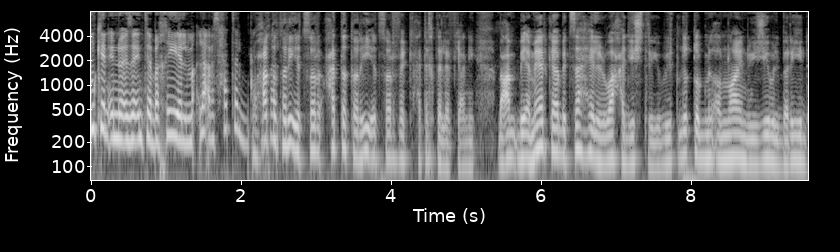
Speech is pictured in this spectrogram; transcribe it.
ممكن إنه إذا أنت بخيل ما... لا بس حتى الب... وحتى طريقة صرف حتى طريقة صرفك حتختلف يعني بعم- بأمريكا بتسهل الواحد يشتري وبيطلب من الأونلاين ويجيب البريد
